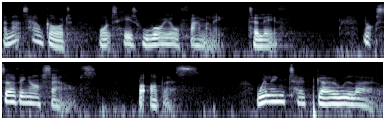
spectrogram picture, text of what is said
And that's how God wants his royal family to live. Not serving ourselves, but others. Willing to go low,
